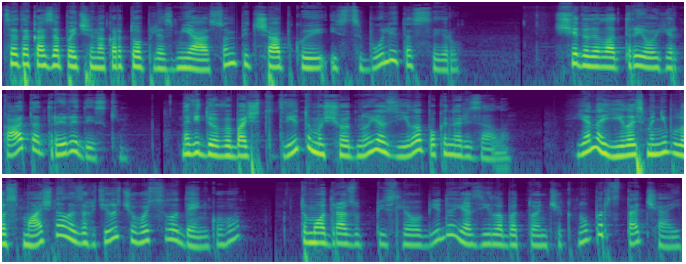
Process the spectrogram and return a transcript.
Це така запечена картопля з м'ясом під шапкою із цибулі та сиру. Ще додала три огірка та три редиски. На відео ви бачите дві, тому що одну я з'їла, поки нарізала. Я наїлась, мені було смачно, але захотілося чогось солоденького. Тому одразу після обіду я з'їла батончик нуперс та чай.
